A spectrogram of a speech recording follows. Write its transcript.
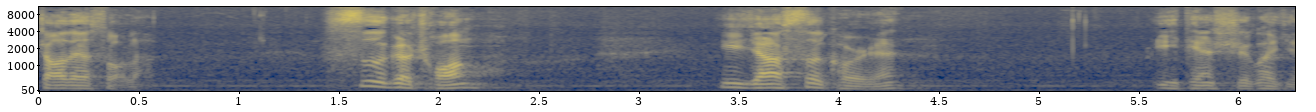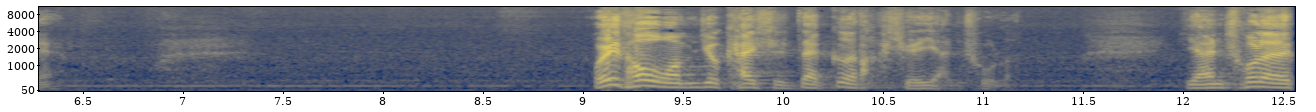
招待所了，四个床，一家四口人，一天十块钱。回头我们就开始在各大学演出了，演出了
